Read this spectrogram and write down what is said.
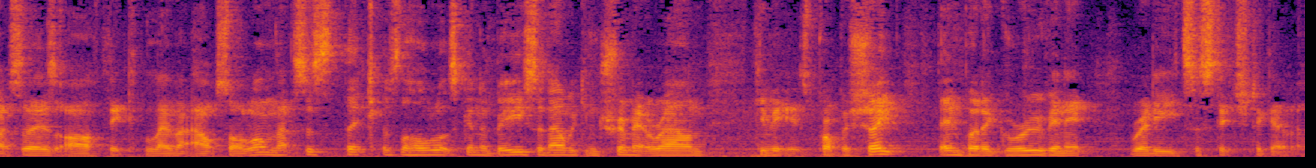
Right, so there's our thick leather outsole on. That's as thick as the hole that's gonna be. So now we can trim it around, give it its proper shape, then put a groove in it, ready to stitch together.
